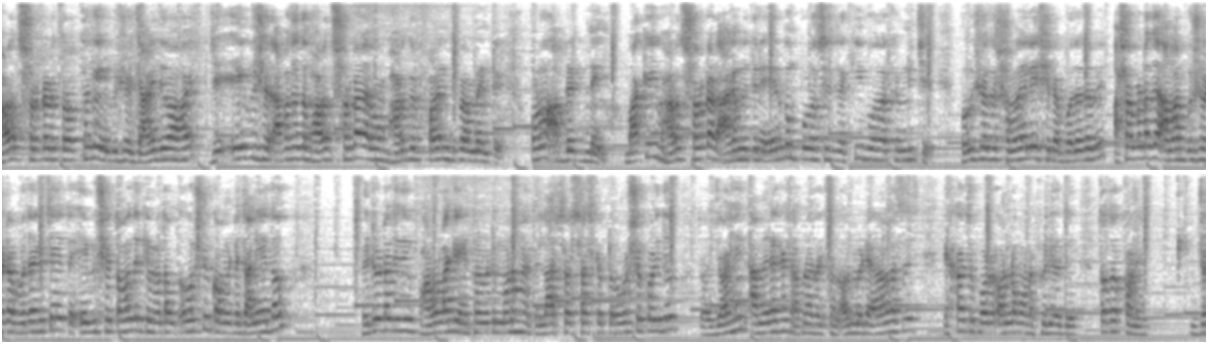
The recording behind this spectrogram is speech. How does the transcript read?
ভারত সরকারের তরফ থেকে এই বিষয়ে জানিয়ে দেওয়া হয় যে এই বিষয়ে আপাতত ভারত সরকার এবং ভারতের ফরেন ডিপার্টমেন্টে কোনো আপডেট নেই। বাকি ভারত সরকার আগামী দিনে এরকম পরিস্থিতিতে কী পদক্ষেপ নিচ্ছে, ভবিষ্যতে সময় এলেই সেটা বোঝা যাবে। আশা করা যায় আমার বিষয়টা বোঝা গেছে। তো এই বিষয়ে তোমাদের কি মতামত অবশ্যই কমেন্টে জানিয়ে দাও। ভিডিওটা যদি ভালো লাগে ইনফরমেটিভ মনে হয়, তাহলে লাইক সাবস্ক্রাইবটা অবশ্যই করে দিও। তো জয় হিন্দ, আমি রাকেশ, আপনারা দেখছেন অল মিডিয়া অ্যানালাইসিস দেখা হচ্ছে পরে অন্য কোনো ভিডিওতে। ততক্ষণে, জয়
